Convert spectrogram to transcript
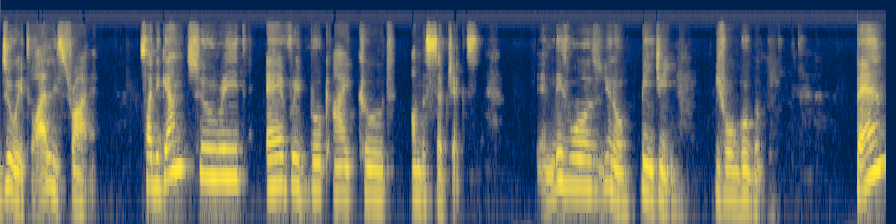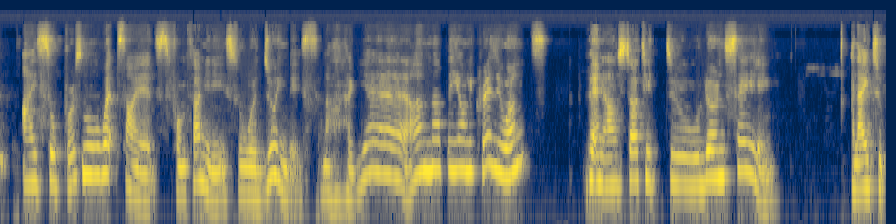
do it or at least try. So I began to read every book I could on the subject. And this was, you know, BG before Google. Then I saw personal websites from families who were doing this. And I was like, yeah, I'm not the only crazy ones. Then I started to learn sailing. And I took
